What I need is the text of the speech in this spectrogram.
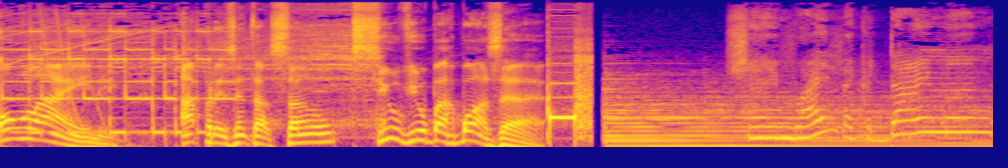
Online. Apresentação Silvio Barbosa. Shine bright like a diamond.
